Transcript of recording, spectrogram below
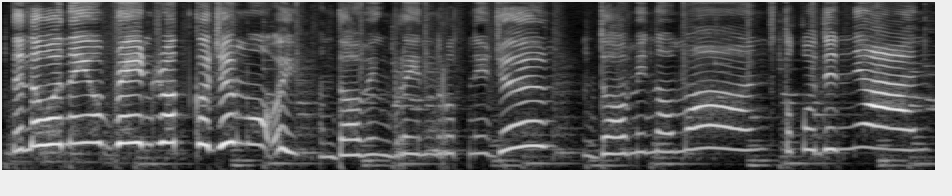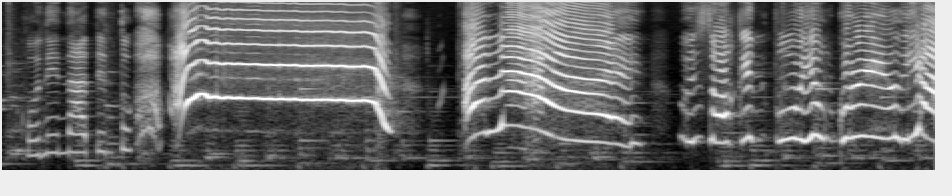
Dalawa na yung brain rot ko, Jem. oh. Uy, ang daming brain rot ni Jem. Ang dami naman. Gusto ko din yan. Kunin natin to. Ah! Alay! Uy, sa akin po yung gorilla!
